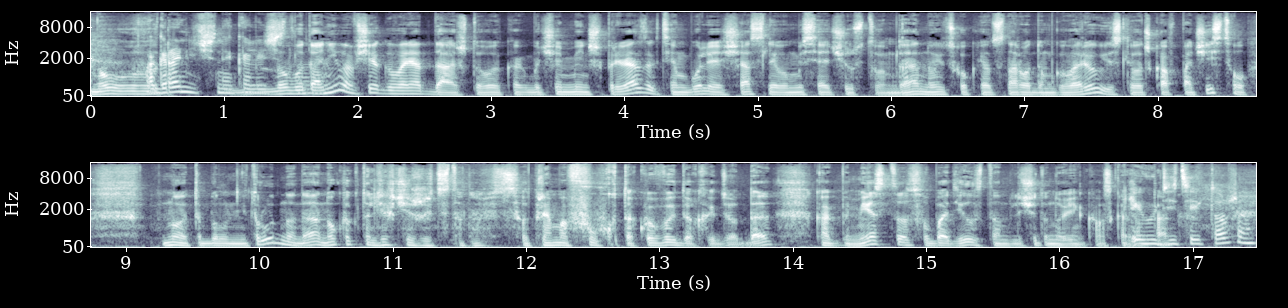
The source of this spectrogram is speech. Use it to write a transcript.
Ну, Ограниченное количество. Ну, вот они вообще говорят, да, что вот как бы чем меньше привязок, тем более счастливо мы себя чувствуем, да. Ну, и сколько я вот с народом говорю, если вот шкаф почистил, ну, это было нетрудно, да, но как-то легче жить становится. Вот прямо фух, такой выдох идет, да. Как бы место освободилось там для чего-то новенького, И скажем у так. детей тоже?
